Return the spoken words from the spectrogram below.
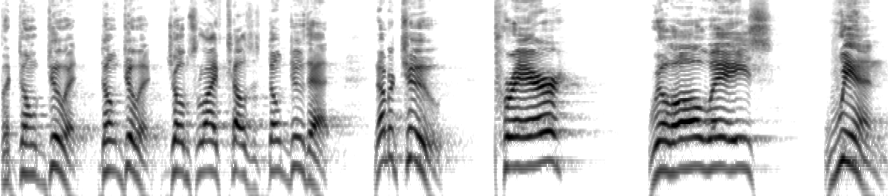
But don't do it. Don't do it. Job's life tells us don't do that. Number two, prayer will always win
